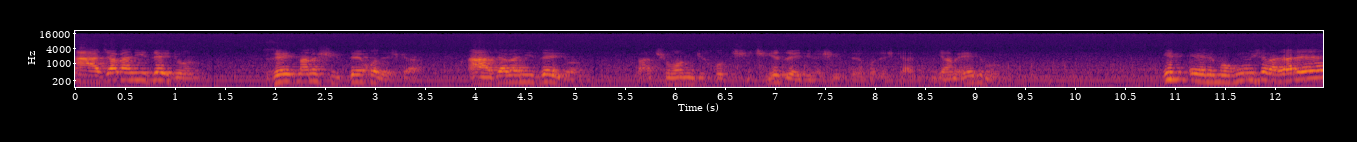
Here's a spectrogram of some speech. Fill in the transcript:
اعجبنی زیدون. زید منو شیفته خودش کرد. اعجبنی زیدون بعد شما میگی خب چی چیه زیدی شیفته خودش کرد؟ میگم علمو این علم هو میشه بدل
